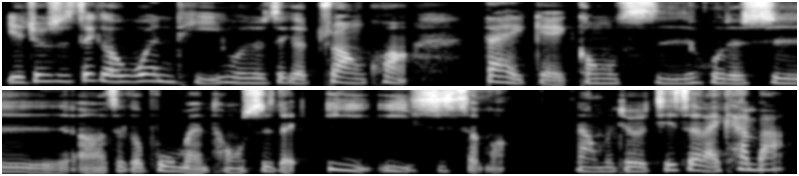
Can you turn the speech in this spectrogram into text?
也就是这个问题或者这个状况带给公司或者是呃这个部门同事的意义是什么？那我们就接着来看吧。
